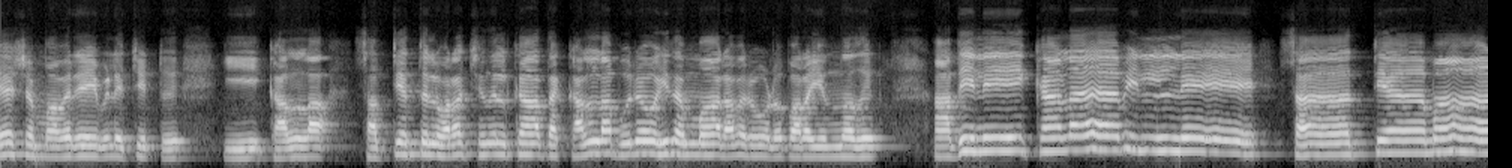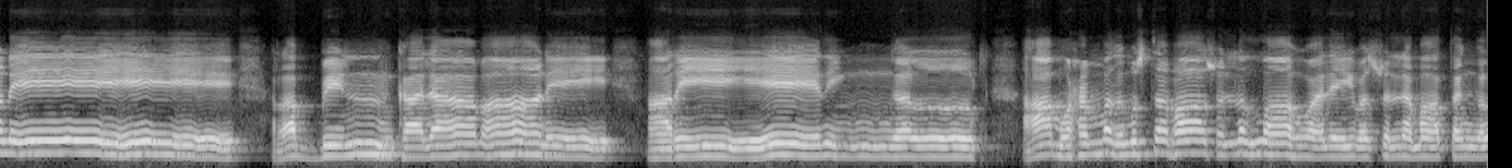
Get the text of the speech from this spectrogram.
ശേഷം അവരെ വിളിച്ചിട്ട് ഈ കള്ള സത്യത്തിൽ ഉറച്ചു നിൽക്കാത്ത കള്ള പുരോഹിതന്മാർ അവരോട് പറയുന്നത് അതിലേ കളവില്ലേ? സത്യമാണേ. റബ്ബിൻ കലാമാണേ അറിയേ നിങ്ങൾ. ആ മുഹമ്മദ് മുസ്തഫ സല്ലല്ലാഹു അലൈ വസല്ലമ തങ്ങൾ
